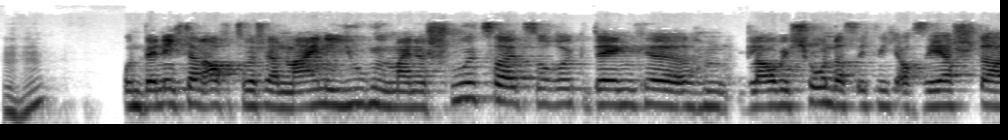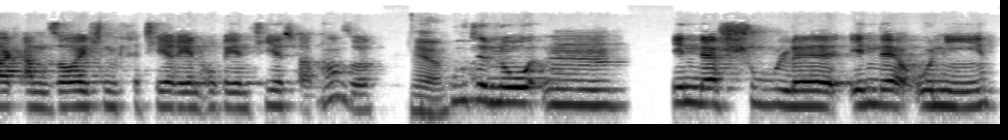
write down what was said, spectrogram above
Mhm. Und wenn ich dann auch zum Beispiel an meine Jugend, meine Schulzeit zurückdenke, glaube ich schon, dass ich mich auch sehr stark an solchen Kriterien orientiert habe. Also ja. gute Noten in der Schule, in der Uni,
